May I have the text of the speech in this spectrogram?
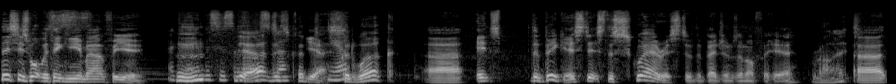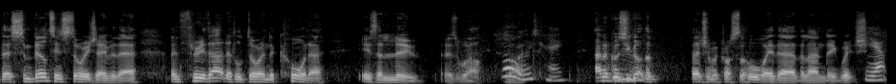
this is what we're thinking about for you. Okay, this is the Yeah, master. this could, Yes. could work. Uh, it's the biggest, it's the squarest of the bedrooms on offer here. Right. Uh, there's some built-in storage over there, and through that little door in the corner is a loo as well. Oh, Right. okay. And of course, you've got the bedroom across the hallway there, the landing, which Yeah,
